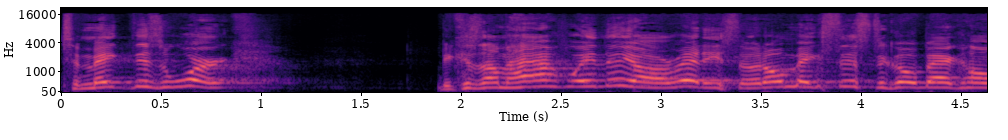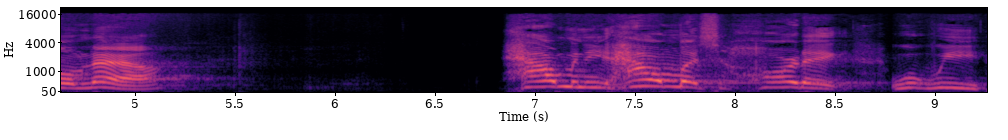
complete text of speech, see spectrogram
to make this work, because I'm halfway there already, so it don't make sense to go back home now. How many, how much heartache would we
